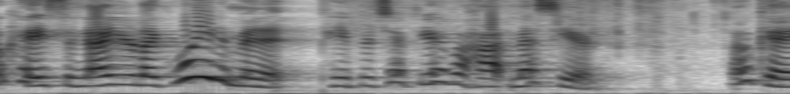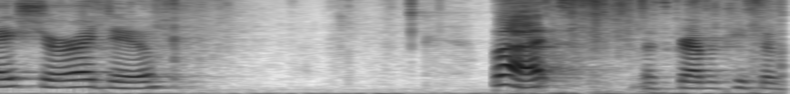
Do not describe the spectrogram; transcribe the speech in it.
Okay, so now you're like, wait a minute, Papered Chef, you have a hot mess here. Okay, sure I do. But let's grab a piece of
